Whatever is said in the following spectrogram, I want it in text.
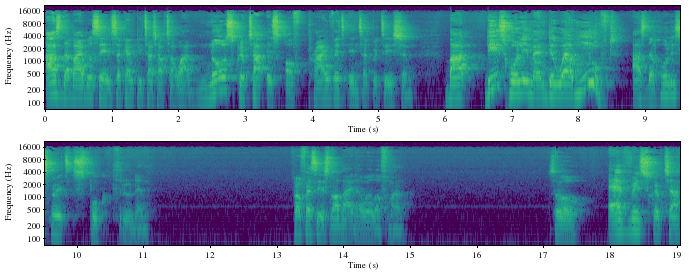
As the Bible says in 2 Peter chapter 1, no scripture is of private interpretation. But these holy men, they were moved as the Holy Spirit spoke through them. Prophecy is not by the will of man. So, every scripture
